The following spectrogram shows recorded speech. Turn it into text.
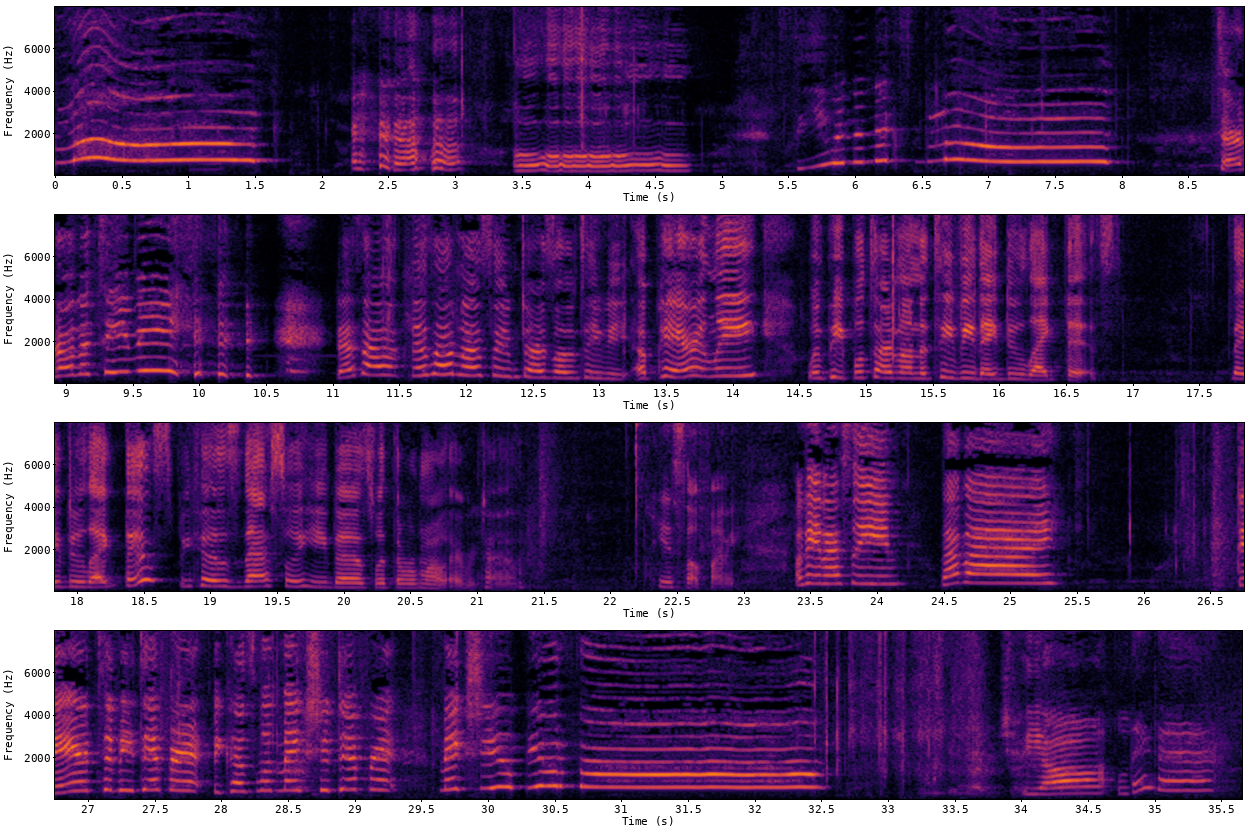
vlog. oh. See you in the next vlog. Turn on the TV. that's how that's turns on the TV. Apparently, when people turn on the TV, they do like this. They do like this because that's what he does with the remote every time. He is so funny. Okay, Nassim. Bye bye. Dare to be different because what makes you different makes you beautiful. See y'all later.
